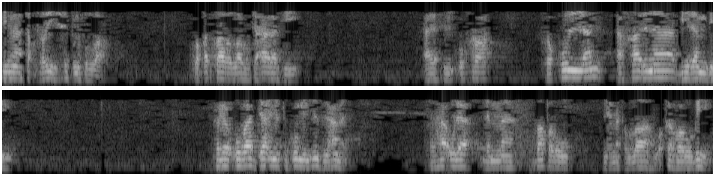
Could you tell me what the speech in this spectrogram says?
بما تقتضيه حكمة الله. وقد قال الله تعالى في آية أخرى فكلا أخذنا بذنبه. فالعقوبات دائما تكون من جنس العمل فهؤلاء لما بطروا نعمة الله وكفروا به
